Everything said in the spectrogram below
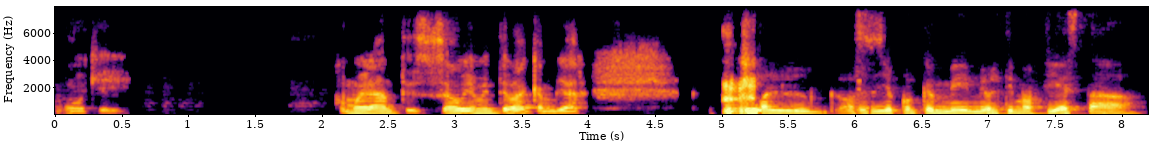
como que como era antes. O sea, obviamente va a cambiar. O sea, yo creo que mi, mi última fiesta,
